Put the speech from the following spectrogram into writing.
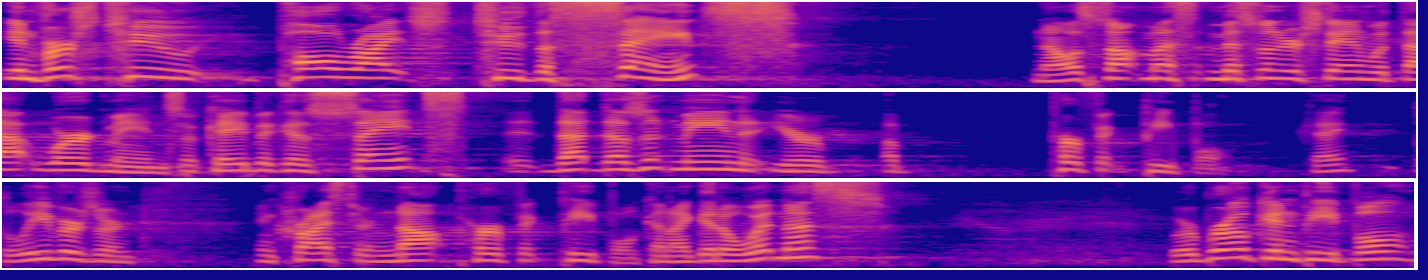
In verse 2, Paul writes to the saints. Now, let's not mis- misunderstand what that word means, okay? Because saints, that doesn't mean that you're a perfect people, okay? Believers are, in Christ are not perfect people. Can I get a witness? We're broken people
